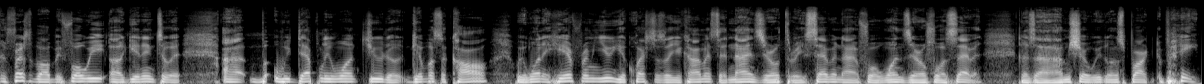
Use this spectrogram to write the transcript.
and first of all, before we uh, get into it, uh, we definitely want you to give us a call. We want to hear from you, your questions or your comments at 903 794 1047, because uh, I'm sure we're going to spark debate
